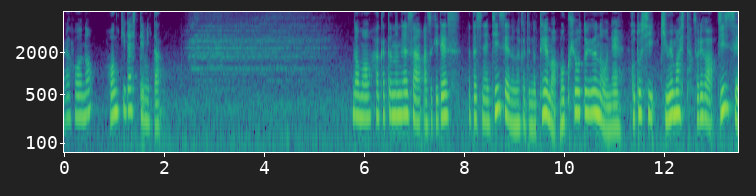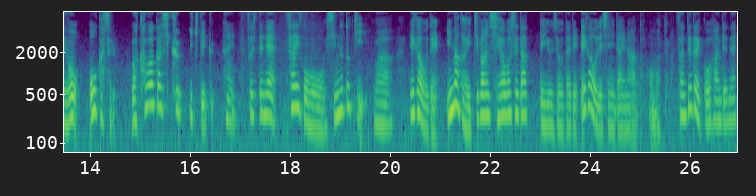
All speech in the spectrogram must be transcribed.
アラフォーの本気出してみた。どうも博多の姉さんあずきです。私ね人生の中でのテーマ目標というのをね今年決めました。それが人生を謳歌する。若々しく生きていく、はい、そしてね最後死ぬ時は笑顔で今が一番幸せだっていう状態で笑顔で死にたいなと思ってます。30代後半でね、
